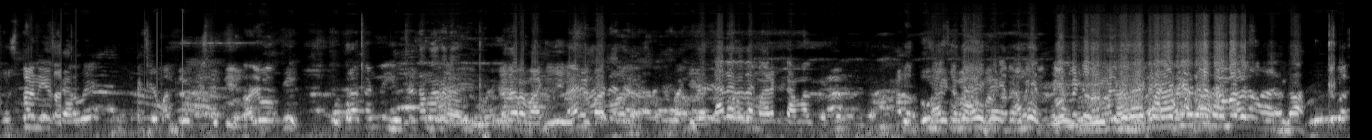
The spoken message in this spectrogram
पूछता नहीं है सरकार में ऐसे मंत्रियों की स्थिति है उत्तराखंड में दोन मिनिटं दोन मिनिटं बस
